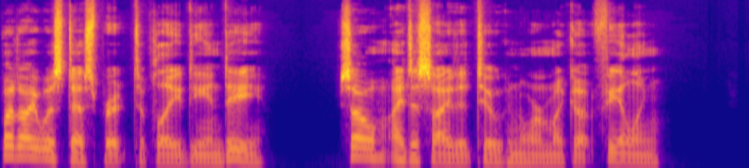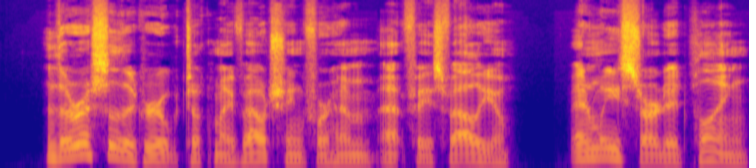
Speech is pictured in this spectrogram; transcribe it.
but I was desperate to play D&D, so I decided to ignore my gut feeling. The rest of the group took my vouching for him at face value, and we started playing.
